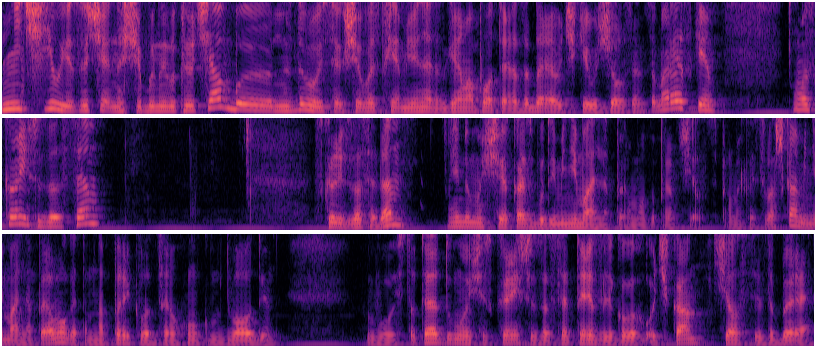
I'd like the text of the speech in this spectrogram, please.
Нічию я, звичайно, що би не виключав би. Не здивуюся, якщо Вестхем Юнайтед Грема Поттера забере очки у Челсі Анцемарески. Але скоріше за все. Скоріше за все, да? Я думаю, що якась буде мінімальна перемога прям Челсі. Прям якась важка мінімальна перемога, там, наприклад, за рахунком 2-1. Ось. Тобто я думаю, що скоріше за все три залікових очка Челсі забере.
